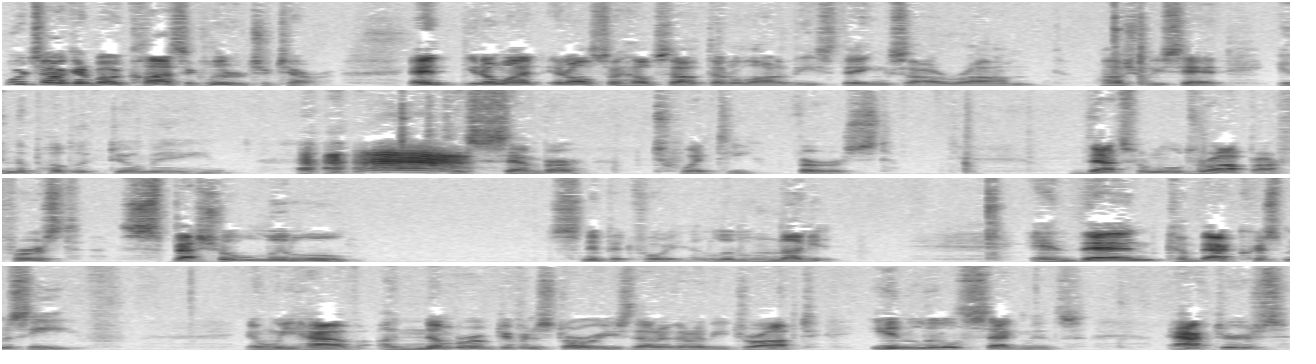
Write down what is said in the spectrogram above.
We're talking about classic literature terror. And you know what? It also helps out that a lot of these things are, um, how should we say it, in the public domain. December 21st. That's when we'll drop our first special little snippet for you, a little nugget. And then come back Christmas Eve and we have a number of different stories that are going to be dropped in little segments. Actors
